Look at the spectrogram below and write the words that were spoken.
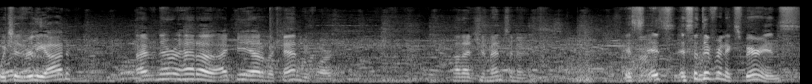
which is really odd. I've never had a IPA out of a can before. Now that you mention it. It's it's it's a different experience,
